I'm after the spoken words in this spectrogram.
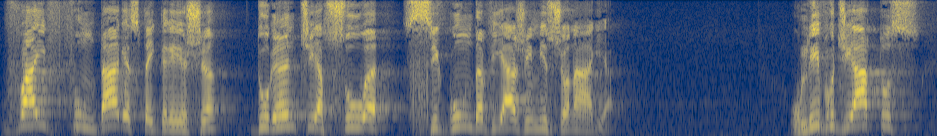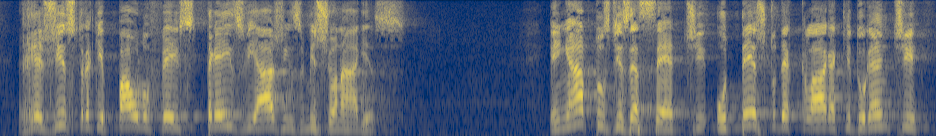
vai fundar esta igreja durante a sua segunda viagem missionária. O livro de Atos registra que Paulo fez três viagens missionárias. Em Atos 17, o texto declara que durante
